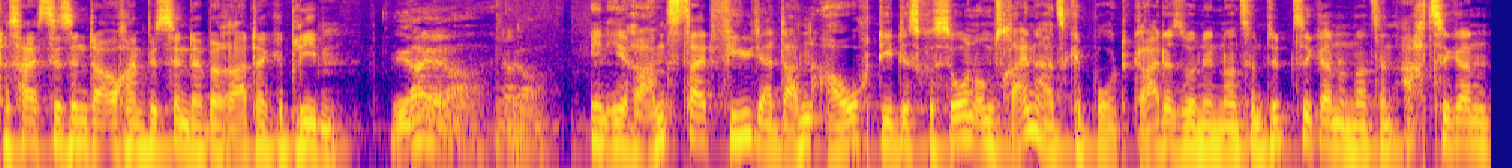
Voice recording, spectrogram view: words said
Das heißt, Sie sind da auch ein bisschen der Berater geblieben. Ja, ja, ja. In ihrer Amtszeit fiel ja dann auch die Diskussion ums Reinheitsgebot, gerade so in den 1970ern und 1980ern,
